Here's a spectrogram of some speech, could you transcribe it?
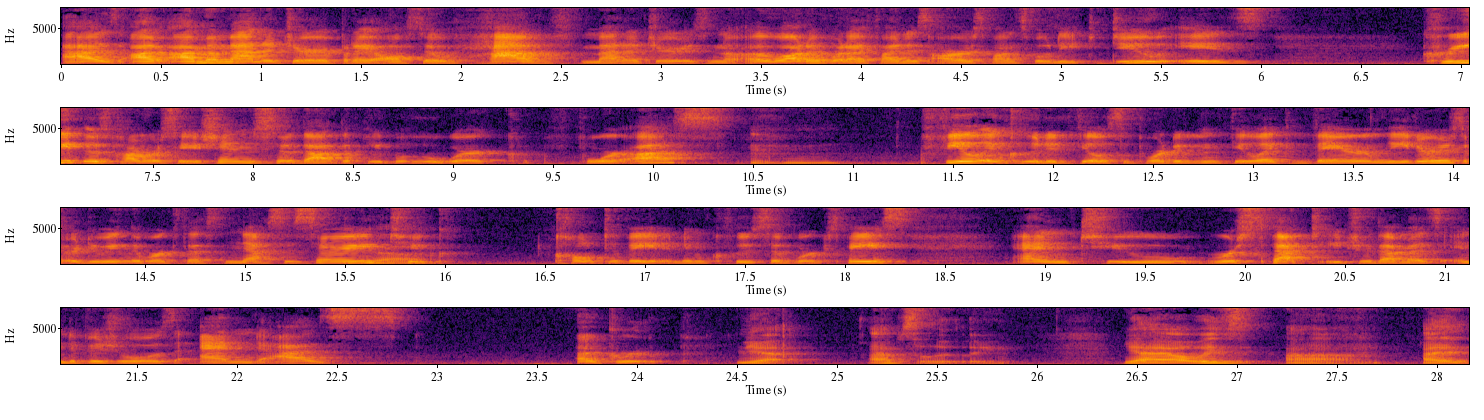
as I- I'm a manager, but I also have managers. And a lot of what I find is our responsibility to do is create those conversations so that the people who work for us Mm-hmm. feel included, feel supported, and feel like their leaders are doing the work that's necessary Yeah. to cultivate an inclusive workspace and to respect each of them as individuals and as a group. yeah, absolutely. Yeah, I always um, I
